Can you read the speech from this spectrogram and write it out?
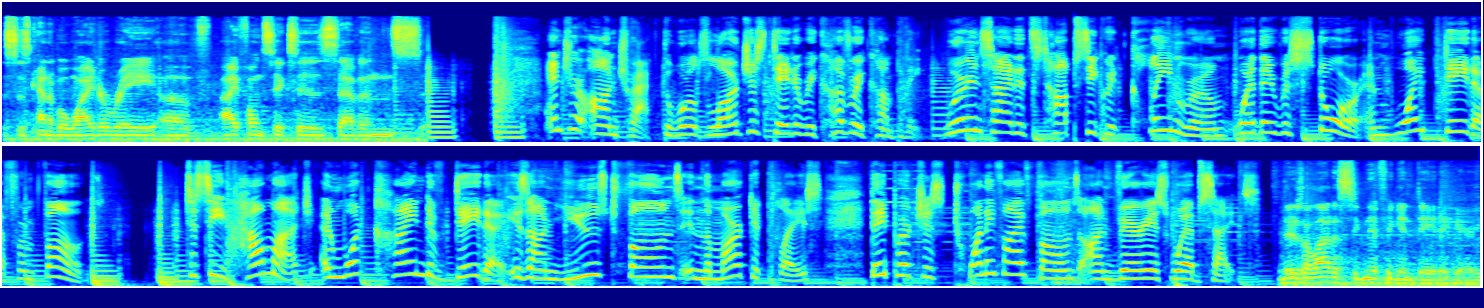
This is kind of a wide array of iPhone 6s, 7s. Enter OnTrack, the world's largest data recovery company. We're inside its top secret clean room where they restore and wipe data from phones. To see how much and what kind of data is on used phones in the marketplace, they purchased 25 phones on various websites. There's a lot of significant data here.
